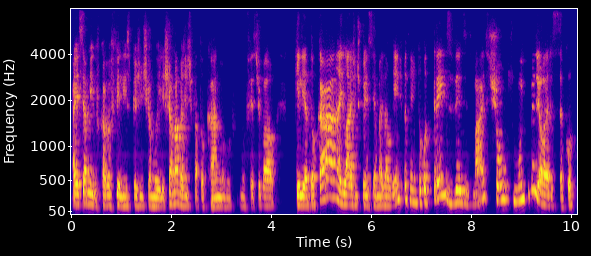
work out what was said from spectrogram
aí esse amigo ficava feliz porque a gente chamou ele, chamava a gente para tocar no, no festival que ele ia tocar, aí lá a gente conhecia mais alguém, tipo assim, a gente tocou três vezes mais, shows muito melhores, sacou?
